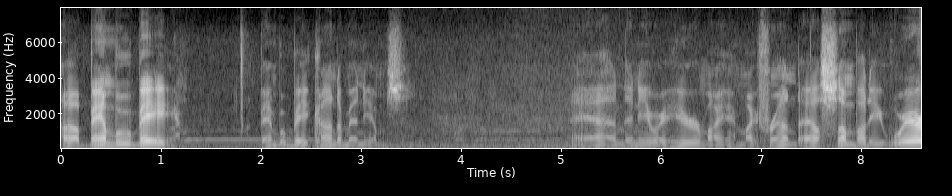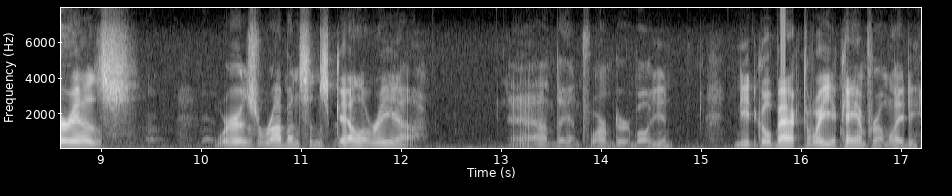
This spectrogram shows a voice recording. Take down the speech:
uh, Bamboo Bay, Bamboo Bay condominiums. And anyway, here my, my friend asked somebody, where is, where is Robinson's Galleria? And they informed her, well, you need to go back the way you came from, lady.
